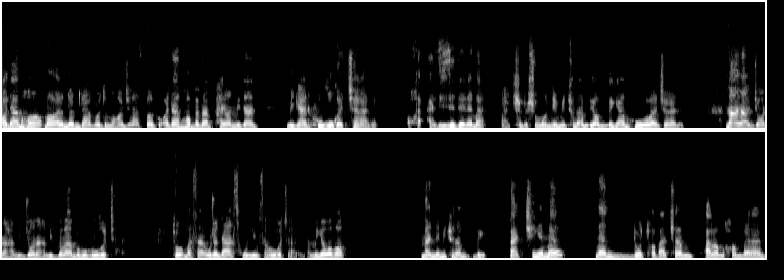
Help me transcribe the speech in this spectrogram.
آدم ها ما الان داریم در مورد مهاجرت صحبت آدم ها به من پیام میدن میگن حقوقت چقدره؟ آخه عزیز دل من من که به شما نمی‌تونم بیام بگم حقوق من چقدره. نه نه جان حمید جان حمید به من بگو حقوق چقدره. تو مثلا اونجا درس خوندی مثلا حقوق چقدره؟ من میگم آقا من نمی‌تونم ب... بچه من من دو تا بچم الان می‌خوام برن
